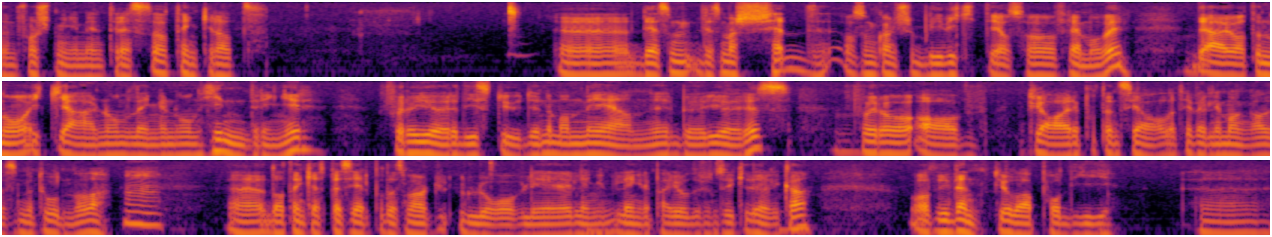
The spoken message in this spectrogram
den forskningen med interesse, og tenker at det, som, det som er skjedd, og som kanskje blir viktig også fremover, det er jo at det nå ikke er noen lenger noen hindringer for å gjøre de studiene man mener bør gjøres, for å avklare potensialet til veldig mange av disse metodene. Da, Mm. Eh, da tenker jeg spesielt på det som har vært ulovlig i lengre, lengre perioder som psykedelika. Og at vi venter jo da på de eh,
